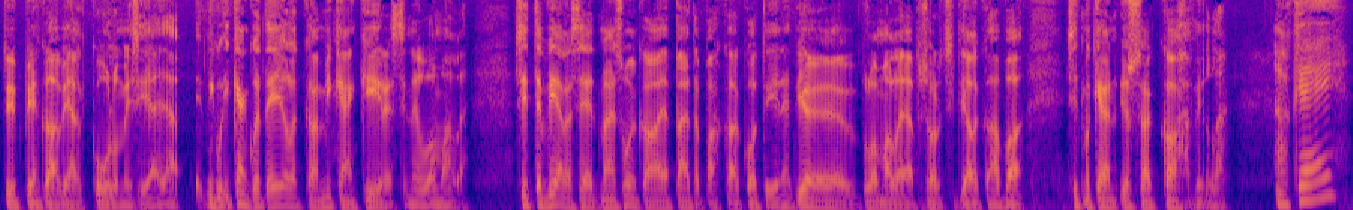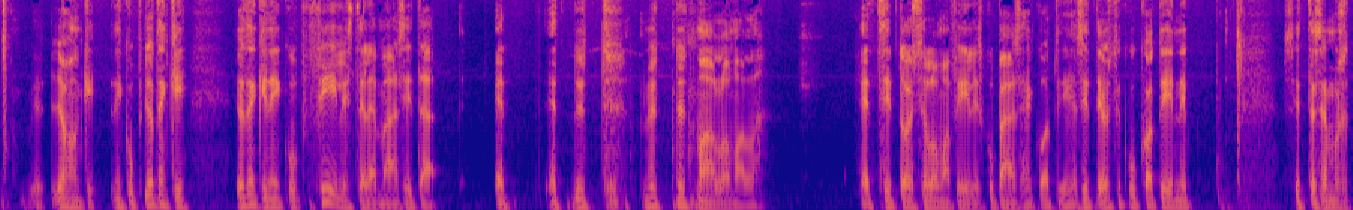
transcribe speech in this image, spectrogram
tyyppien kanssa vielä kuulumisia. Ja niin kuin ikään kuin, että ei olekaan mikään kiire sinne lomalle. Sitten vielä se, että mä en suinkaan aja päätä pahkaa kotiin, että jee, lomalle ja sortsit jalkaa, vaan sitten mä käyn jossain kahvilla Okei. Johonkin, niin kuin, jotenkin, jotenkin niin kuin fiilistelemään sitä, että et nyt, nyt, nyt mä oon lomalla. Että sitten olisi se lomafiilis, kun pääsee kotiin. Ja sitten tietysti kun kotiin, niin sitten semmoiset,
